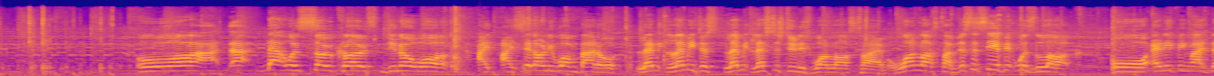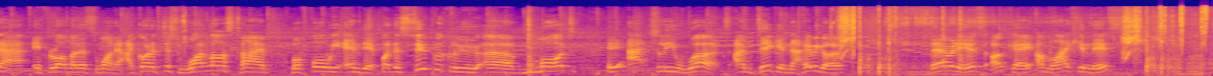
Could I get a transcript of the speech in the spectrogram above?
Oh, that that was so close. Do you know what? I, I said only one battle. Let me let me just let me let's just do this one last time. One last time, just to see if it was luck or anything like that. If Longinus won it, I got it just one last time before we end it. But the super glue uh, mod, it actually works. I'm digging that. Here we go. There it is. Okay, I'm liking this.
